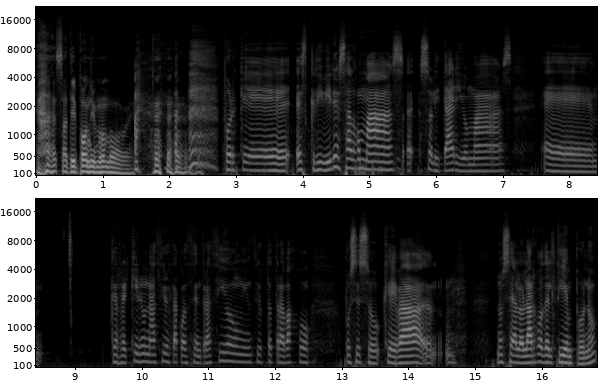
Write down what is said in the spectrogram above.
Ça dépend du moment. ouais. porque escribir es algo más eh, solitario, más eh, que requiere una cierta concentración y un cierto trabajo, pues eso, que va, mm, no sé, a lo largo del tiempo, ¿no?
